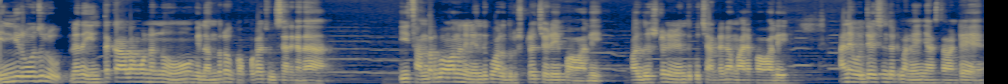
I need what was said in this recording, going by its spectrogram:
ఇన్ని రోజులు లేదా ఇంతకాలం నన్ను వీళ్ళందరూ గొప్పగా చూశారు కదా. ఈ సందర్భం వల్ల నేను ఎందుకు వాళ్ళ దృష్టిలో చెడైపోవాలి? వాళ్ళ దృష్టిలో నేను ఎందుకు చెడ్డగా మారిపోవాలి? అనే ఉద్దేశంతో మనం ఏం చేస్తామంటే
